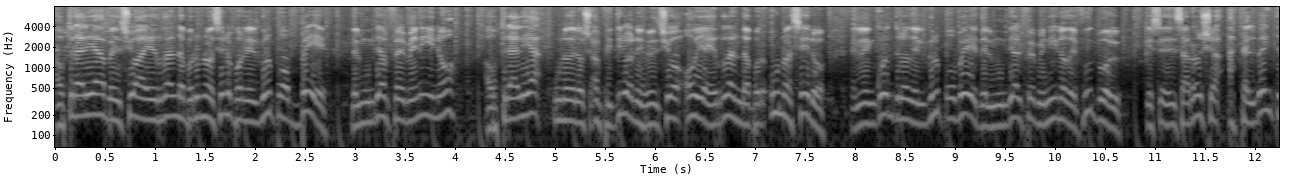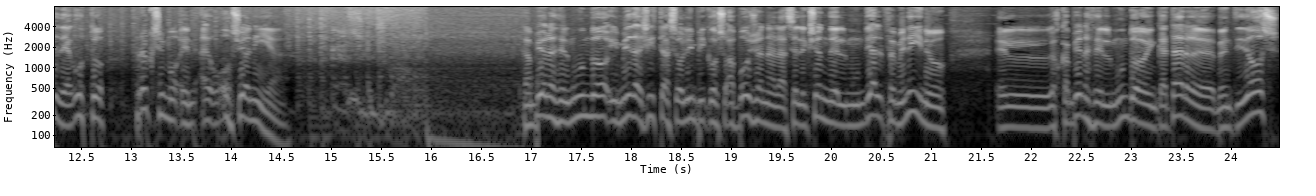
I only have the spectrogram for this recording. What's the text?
Australia venció a Irlanda por 1 a 0 por el grupo B del Mundial Femenino. Australia, uno de los anfitriones, venció hoy a Irlanda por 1 a 0 en el encuentro del grupo B del Mundial Femenino de Fútbol que se desarrolla hasta el 20 de agosto próximo en Oceanía. Campeones del mundo y medallistas olímpicos apoyan a la selección del Mundial Femenino. los campeones del mundo en Qatar 22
